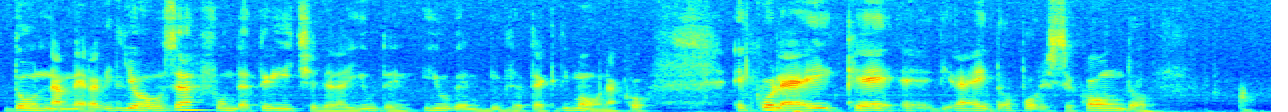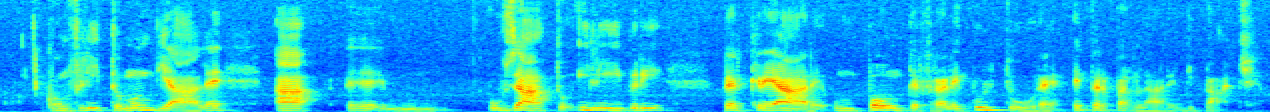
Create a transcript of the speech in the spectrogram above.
donna meravigliosa, fondatrice della Jugend, Jugendbibliothek di Monaco e colei che eh, direi dopo il secondo conflitto mondiale ha ehm, usato i libri per creare un ponte fra le culture e per parlare di pace.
